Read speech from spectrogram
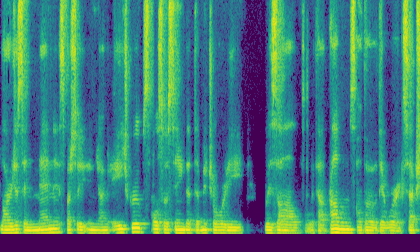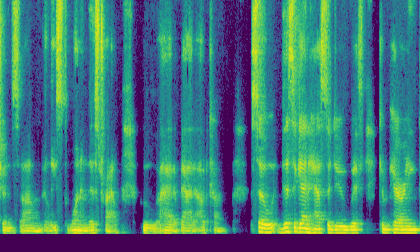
largest in men, especially in young age groups. Also, seeing that the majority resolved without problems, although there were exceptions, um, at least one in this trial, who had a bad outcome. So, this again has to do with comparing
